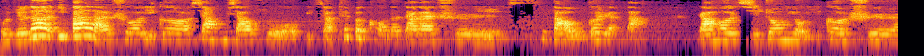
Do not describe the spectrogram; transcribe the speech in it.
我觉得一般来说，一个项目小组比较 typical 的大概是四到五个人吧，然后其中有一个是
